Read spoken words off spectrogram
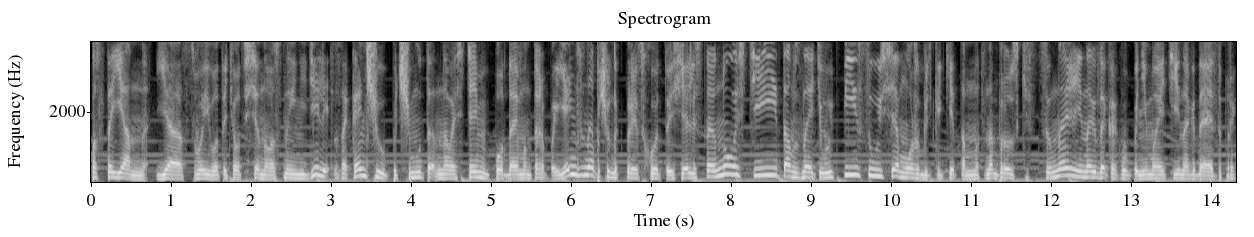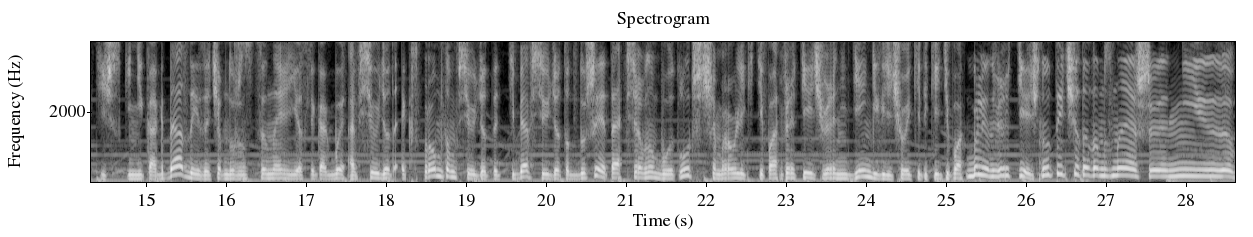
постоянно я свои вот эти вот все новостные недели заканчиваю почему-то новостями по Diamond RP. Я не знаю, почему так происходит, то есть я листаю новости и там, знаете, выписываюсь, а может быть какие-то там наброски сценария иногда, как вы понимаете, иногда это практически никогда, да и зачем нужен сценарий, если как бы а все идет экспромтом, все идет от тебя, все идет от души, это все равно будет лучше, чем ролики типа «Вертеч, верни деньги», где чуваки такие типа «Блин, Вертеч, ну ты что-то там знаешь э, не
